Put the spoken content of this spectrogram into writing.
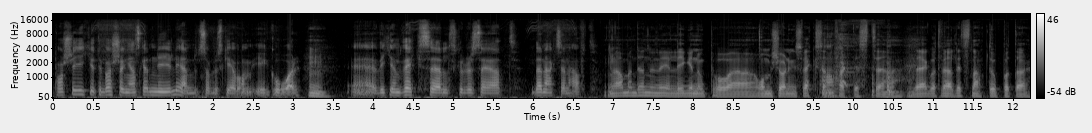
Porsche gick ju till börsen ganska nyligen som du skrev om igår. Mm. Eh, vilken växel skulle du säga att den aktien haft? Ja, men den ligger nog på uh, omkörningsväxeln ja. faktiskt. Uh, det har gått väldigt snabbt uppåt där.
